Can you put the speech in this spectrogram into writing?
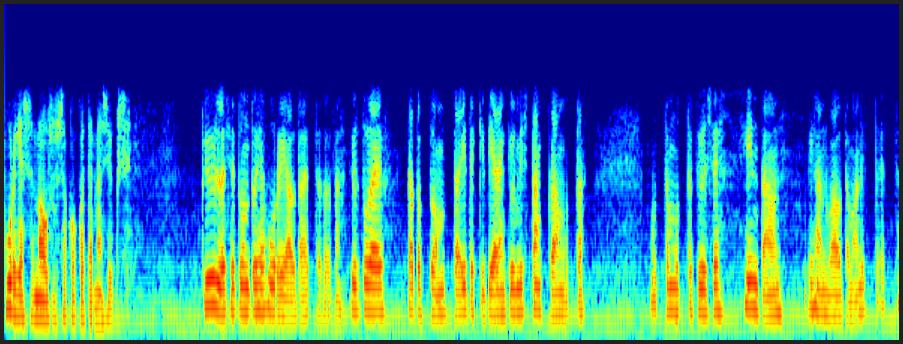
hurjassa nousussa koko tämän syksyn? Kyllä se tuntuu ihan hurjalta, että tota, kyllä tulee katsottua, mutta itsekin tiedän kyllä mistä tankkaa, mutta, mutta, mutta kyllä se hinta on ihan valtava nyt, että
